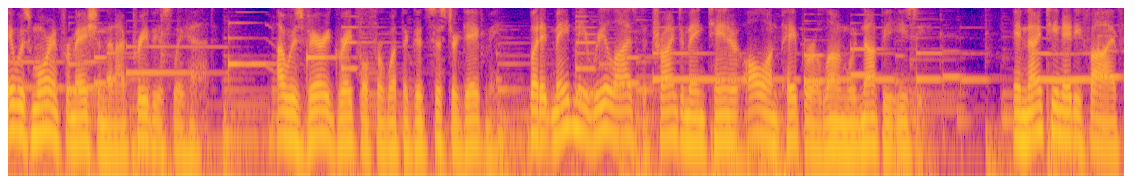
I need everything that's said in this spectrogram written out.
It was more information than I previously had. I was very grateful for what the good sister gave me, but it made me realize that trying to maintain it all on paper alone would not be easy. In 1985,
